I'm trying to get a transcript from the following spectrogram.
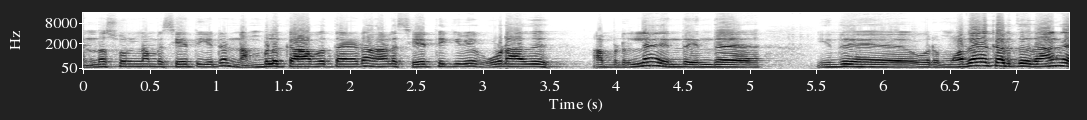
எந்த சூழ்நிலை நம்ம சேர்த்திக்கிட்டால் நம்மளுக்கு ஆபத்தாயிடும் அதனால் சேர்த்திக்கவே கூடாது அப்படின்ல இந்த இந்த இது ஒரு முத கருத்து தாங்க.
